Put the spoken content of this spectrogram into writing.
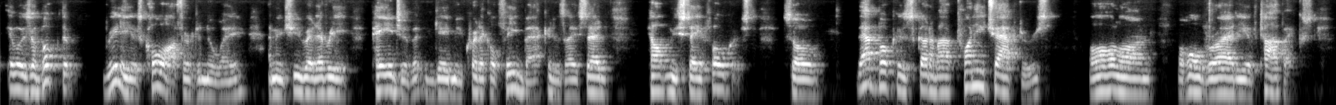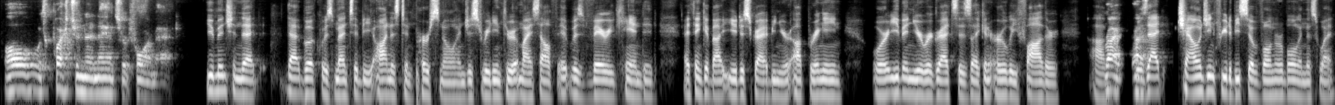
it was a book that really is co-authored in a way. I mean, she read every page of it and gave me critical feedback, and as I said, helped me stay focused. So that book has got about 20 chapters, all on a whole variety of topics, all with question and answer format. You mentioned that that book was meant to be honest and personal and just reading through it myself it was very candid. I think about you describing your upbringing or even your regrets as like an early father. Um, right, right, was that challenging for you to be so vulnerable in this way?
